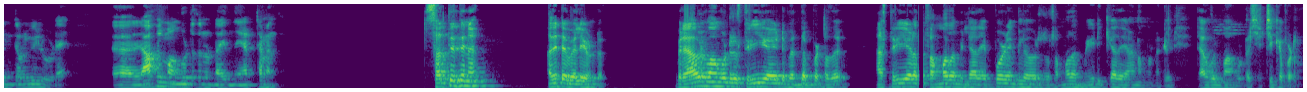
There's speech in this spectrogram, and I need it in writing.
ഇന്റർവ്യൂയിലൂടെ രാഹുൽ മങ്കൂട്ടത്തിനുണ്ടായ നേട്ടമെന്ന് സത്യത്തിന് അതിന്റെ വിലയുണ്ട്. രാഹുൽ മാങ്കൂട്ട് ഒരു സ്ത്രീയായിട്ട് ബന്ധപ്പെട്ടത് ആ സ്ത്രീയുടെ സമ്മതമില്ലാതെ എപ്പോഴെങ്കിലും അവരുടെ സമ്മതം മേടിക്കാതെയാണെന്നുണ്ടെങ്കിൽ രാഹുൽ മാങ്കൂട്ട് ശിക്ഷിക്കപ്പെടണം.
